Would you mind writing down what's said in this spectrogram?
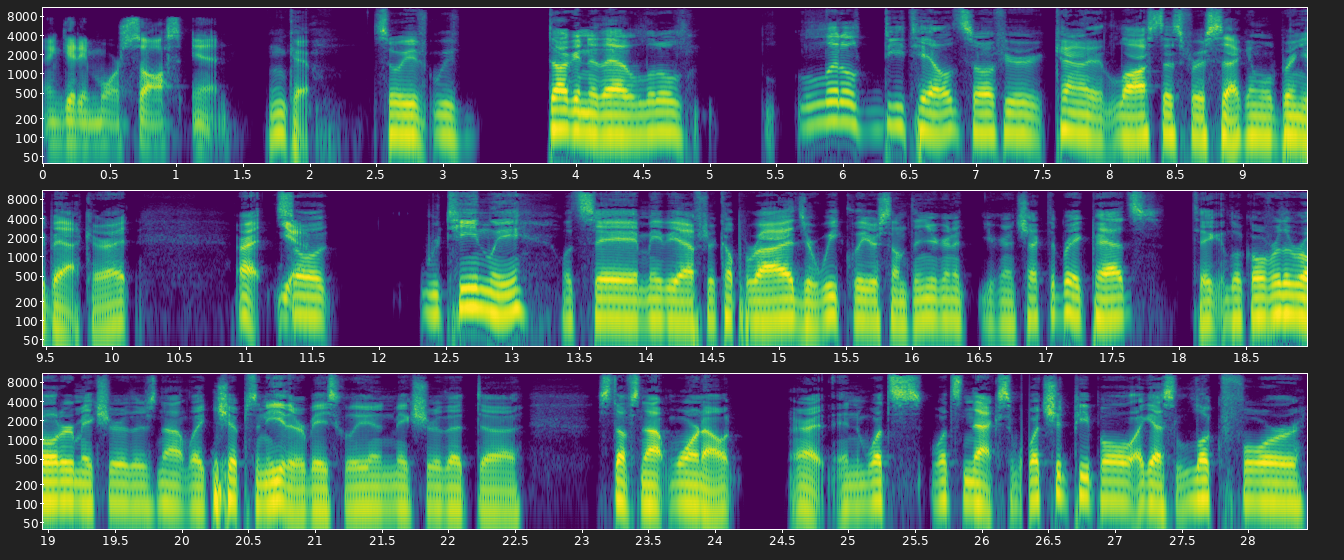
and getting more sauce in. Okay. So we've we've dug into that a little little detailed. So if you're kind of lost us for a second, we'll bring you back. All right. All right. So routinely, let's say maybe after a couple rides or weekly or something, you're gonna you're gonna check the brake pads, take a look over the rotor, make sure there's not like chips in either, basically, and make sure that uh, stuff's not worn out. All right. And what's what's next? What should people, I guess, look for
